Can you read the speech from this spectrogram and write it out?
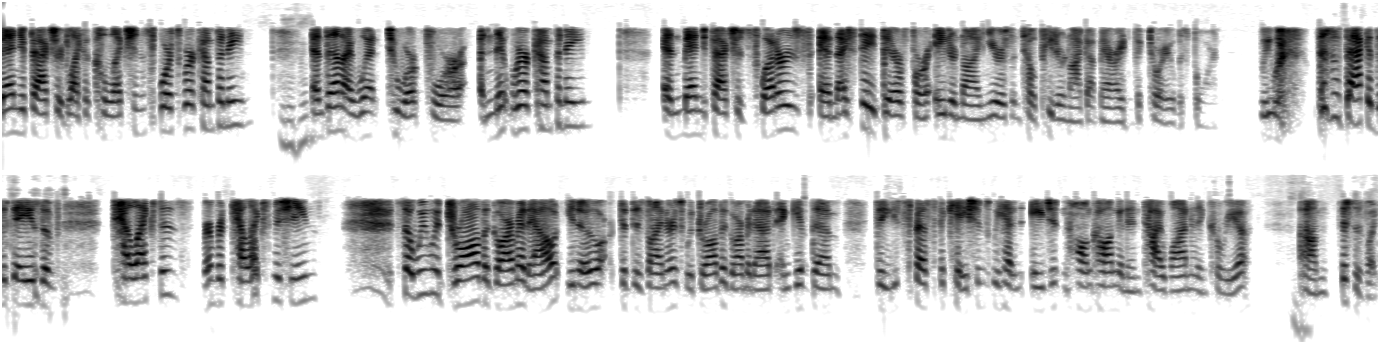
manufactured like a collection sportswear company. Mm-hmm. And then I went to work for a knitwear company and manufactured sweaters. And I stayed there for eight or nine years until Peter and I got married and Victoria was born. We were, this was back in the days of telexes. Remember telex machines? So we would draw the garment out. You know, the designers would draw the garment out and give them the specifications. We had an agent in Hong Kong and in Taiwan and in Korea. Um, this is like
